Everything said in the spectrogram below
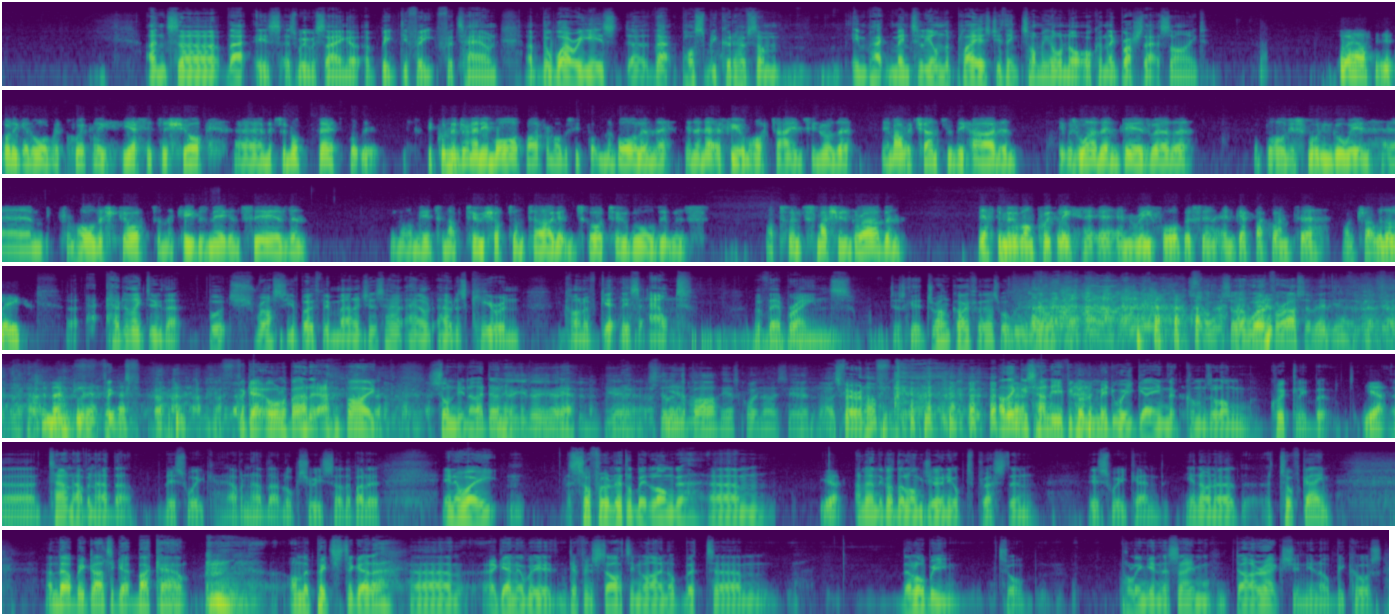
And uh, that is, as we were saying, a, a big defeat for Town. Uh, the worry is uh, that possibly could have some impact mentally on the players. Do you think, Tommy, or not, or can they brush that aside? Well, I think they've got to get over it quickly. Yes, it's a shock. Um, it's an upset, but they, couldn't have done any more apart from obviously putting the ball in the in the net a few more times. You know the the amount of chances they had, and it was one of them days where the the ball just wouldn't go in um, from all the shots, and the keepers making saves, and you know Maidstone have two shots on target and score two goals. It was absolute smash and grab, and they have to move on quickly and refocus and, and get back on to, on track with the league. Uh, how do they do that? Butch, Russ, you've both been managers. How, how, how does Kieran kind of get this out of their brains? Just get drunk, I feel. That's what we do. sort, of, sort of work for us a bit, yeah. And then play. Yeah. Forget all about it and by Sunday night, don't you? yeah, you? you do, yeah. Yeah. yeah. yeah. Still in the bar. Yeah, it's quite nice, yeah. That's fair enough. I think it's handy if you've got a midweek game that comes along quickly, but yeah. Uh, Town haven't had that this week. Haven't had that luxury, so they've had to, in a way, suffer a little bit longer. Um, yeah, and then they've got the long journey up to Preston this weekend. You know, a, a tough game, and they'll be glad to get back out on the pitch together. Um, again, it'll be a different starting lineup, but um, they'll all be sort of pulling in the same direction. You know, because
